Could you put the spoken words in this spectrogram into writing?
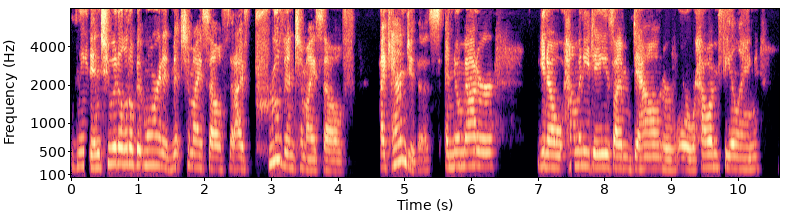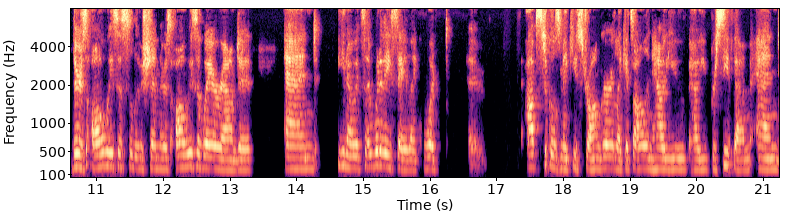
lean into it a little bit more and admit to myself that I've proven to myself I can do this. And no matter you know how many days i'm down or or how i'm feeling there's always a solution. There's always a way around it. And you know it's what do they say? Like what uh, obstacles make you stronger. Like it's all in how you how you perceive them. And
